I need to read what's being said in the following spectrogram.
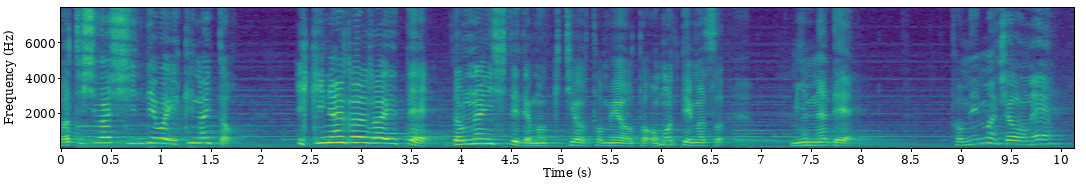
私は死んではいけないと。生きながらえてどんなにしてでも基地を止めようと思っています。みんなで止めましょうね。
